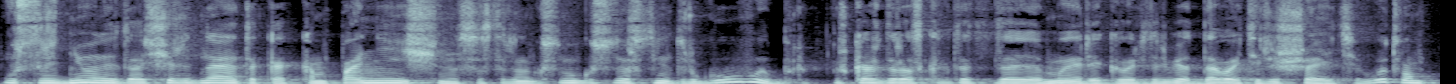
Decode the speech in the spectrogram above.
усредненная, это очередная такая компанейщина со стороны государства. Ну, государства нет другого выбора. Потому что каждый раз, когда мэрия говорит, ребят, давайте решайте. Вот вам,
